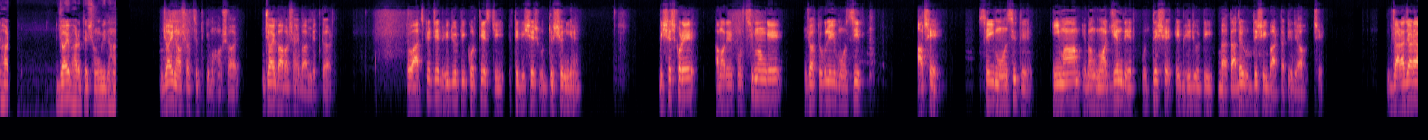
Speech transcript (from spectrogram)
ভারত জয় ভারতের সংবিধান। জয় নওশাদ সিদ্দিকী মহাশয়, জয় বাবা সাহেব আম্বেদকর। তো আজকের যে ভিডিওটি করতে এসেছি, একটি বিশেষ উদ্দেশ্য নিয়ে, বিশেষ করে আমাদের পশ্চিমবঙ্গে যতগুলি মসজিদ আছে, সেই মসজিদে ইমাম এবং মুয়াজ্জিনদের উদ্দেশ্যে এই ভিডিওটি বা তাদের উদ্দেশ্যে এই বার্তাটি দেওয়া হচ্ছে। যারা যারা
